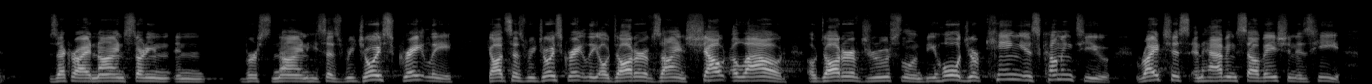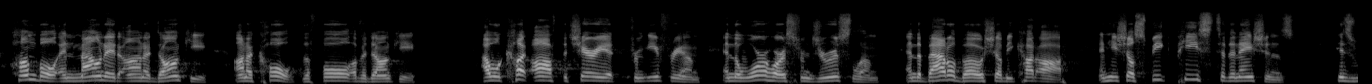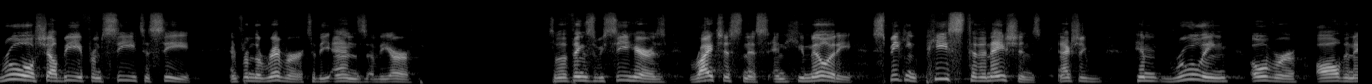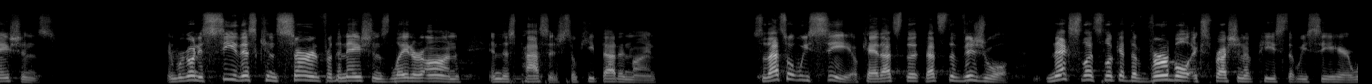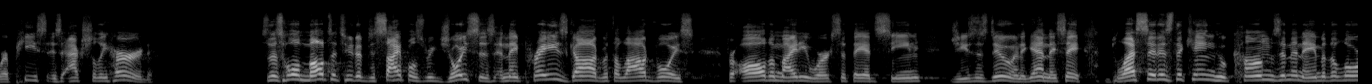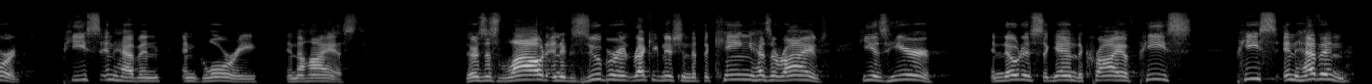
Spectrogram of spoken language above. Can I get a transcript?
Zechariah 9, starting in verse 9, he says, Rejoice greatly God says, Rejoice greatly, O daughter of Zion. Shout aloud, O daughter of Jerusalem. Behold, your king is coming to you. Righteous and having salvation is he, humble and mounted on a donkey, on a colt, the foal of a donkey. I will cut off the chariot from Ephraim and the war horse from Jerusalem, and the battle bow shall be cut off, and he shall speak peace to the nations. His rule shall be from sea to sea, and from the river to the ends of the earth. Some of the things we see here is righteousness and humility, speaking peace to the nations, and actually him ruling over all the nations. And we're going to see this concern for the nations later on in this passage, so keep that in mind. So that's what we see, okay? That's the that's the visual. Next, let's look at the verbal expression of peace that we see here, where peace is actually heard. So this whole multitude of disciples rejoices and they praise God with a loud voice for all the mighty works that they had seen Jesus do. And again, they say, Blessed is the King who comes in the name of the Lord, peace in heaven and glory in the highest. There's this loud and exuberant recognition that the King has arrived. He is here. And notice again the cry of peace, peace in heaven.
